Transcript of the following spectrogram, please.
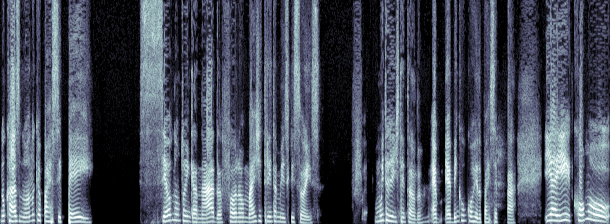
No caso, no ano que eu participei, se eu não estou enganada, foram mais de 30 mil inscrições. Muita gente tentando, é, é bem concorrido participar. E aí, como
